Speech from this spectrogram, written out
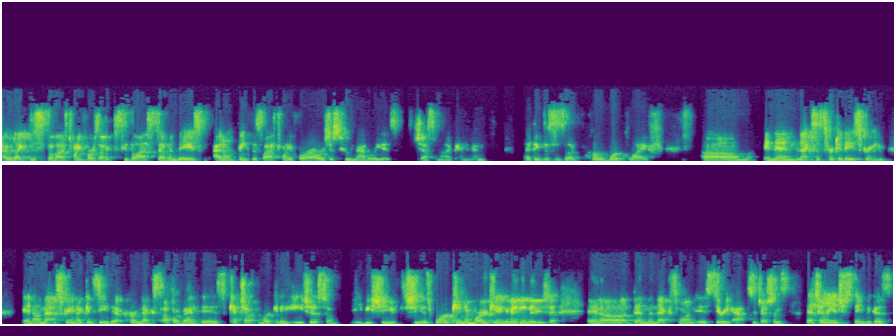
I would like this is the last 24 hours. I'd like to see the last seven days. I don't think this last 24 hours is who Natalie is. Just my opinion. I think this is like her work life. Um, and then the next is her today screen. And on that screen, I can see that her next up event is Catch Up Marketing Asia. So maybe she she is working in marketing in Asia. And uh, then the next one is Siri app suggestions. That's really interesting because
